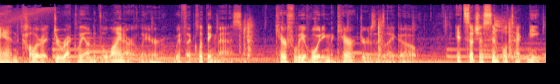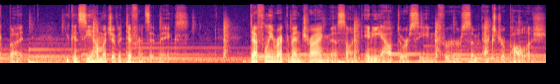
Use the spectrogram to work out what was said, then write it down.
and color it directly onto the line art layer with a clipping mask, carefully avoiding the characters as I go. It's such a simple technique, but you can see how much of a difference it makes. Definitely recommend trying this on any outdoor scene for some extra polish.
